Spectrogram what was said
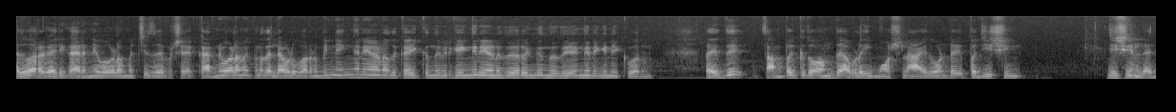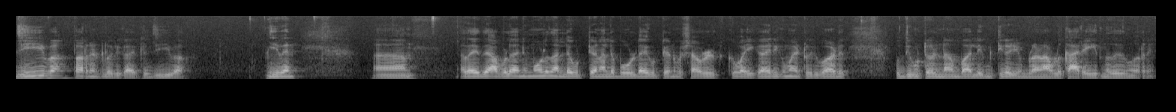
അത് വേറെ കാര്യം. കരഞ്ഞ് വെള്ളം വെച്ചത് പക്ഷേ കരഞ്ഞ് വെള്ളം വെക്കണതല്ല. അവൾ പറഞ്ഞു പിന്നെ എങ്ങനെയാണ് അത് കഴിക്കുന്നത്? ഇവർക്ക് എങ്ങനെയാണ് ഇത് ഇറങ്ങുന്നത്? എങ്ങനെ ഇങ്ങനെയൊക്കെ പറഞ്ഞു. അതായത് സംഭവിക്ക് തോന്നുന്നത് അവൾ ഇമോഷണൽ ആയതുകൊണ്ട് ഇപ്പോൾ ജിഷിൻ ജിഷിനല്ല ജീവ പറഞ്ഞിട്ടുള്ള ഒരു കാര്യം ജീവ. ജീവൻ അതായത് അവൾ അനുമോൾ നല്ല കുട്ടിയാണ് നല്ല ബോൾഡായ കുട്ടിയാണ്. പക്ഷെ അവൾക്ക് വൈകാരികമായിട്ട് ഒരുപാട് ബുദ്ധിമുട്ടുകൾ ഉണ്ടാകുമ്പോൾ ആ ലിമിറ്റ് കഴിയുമ്പോഴാണ് അവൾ കരയുന്നത് എന്ന് പറഞ്ഞ്.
